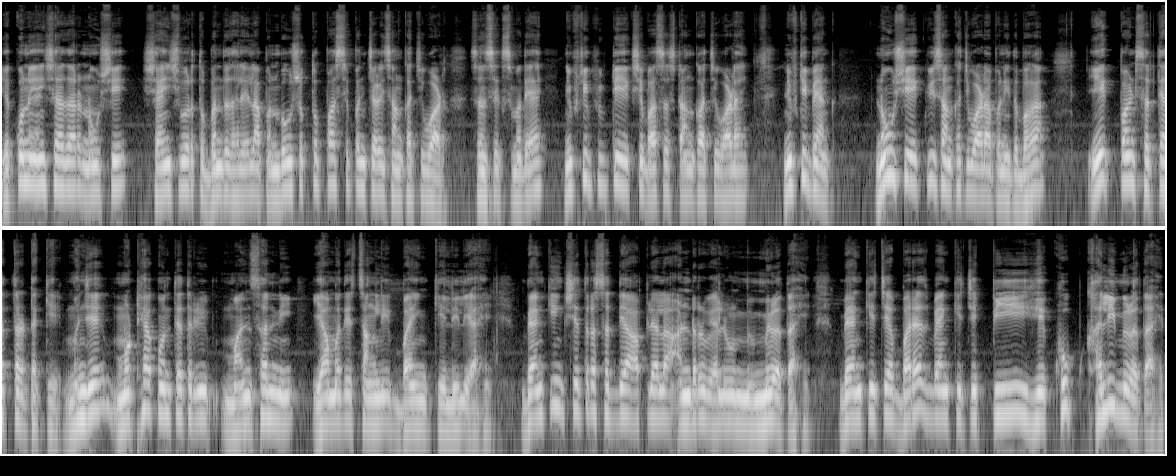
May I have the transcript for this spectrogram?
एकोणऐंशी हजार नऊशे शहाऐंशीवर तो बंद झालेला. आपण बघू शकतो पाचशे पंचेचाळीस अंकाची वाढ सनसेक्समध्ये आहे. निफ्टी फिफ्टी एकशे बासष्ट अंकाची वाढ आहे. निफ्टी बँक नऊशे एकवीस अंकाची वाढ आपण इथं बघा. एक पॉईंट सत्याहत्तर टक्के. म्हणजे मोठ्या कोणत्या तरी माणसांनी यामध्ये चांगली बाईंग केलेली आहे. बँकिंग क्षेत्र सध्या आपल्याला अंडर व्हॅल्यू मिळत आहे. बँकेच्या बऱ्याच बँकेचे पी हे खूप खाली मिळत आहेत.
